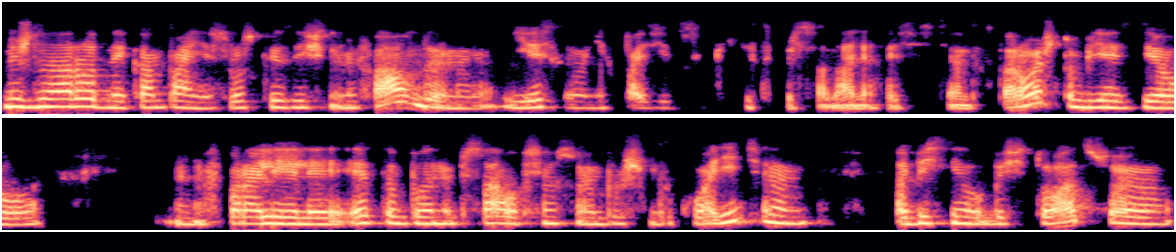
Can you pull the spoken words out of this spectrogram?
международные компании с русскоязычными фаундерами, есть ли у них позиции каких-то персональных ассистентов. Второе, что бы я сделала в параллели, это бы написала всем своим бывшим руководителям, объяснила бы ситуацию,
